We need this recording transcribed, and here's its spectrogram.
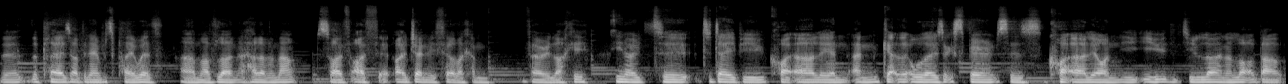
the, the players I've been able to play with. Um, I've learned a hell of a amount. So I've, I've, I generally feel like I'm very lucky. You know, to, to debut quite early and, and get all those experiences quite early on, you, you, you learn a lot about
